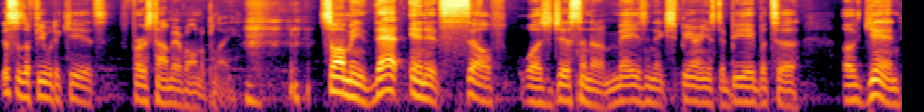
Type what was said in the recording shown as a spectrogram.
this was a few of the kids first time ever on a plane. so I mean, that in itself was just an amazing experience to be able to, again,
